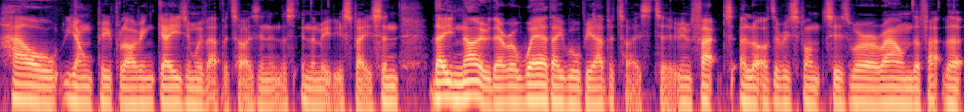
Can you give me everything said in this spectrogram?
how young people are engaging with advertising in the in the media space, and they know they're aware they will be advertised to. In fact, a lot of the responses were around the fact that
